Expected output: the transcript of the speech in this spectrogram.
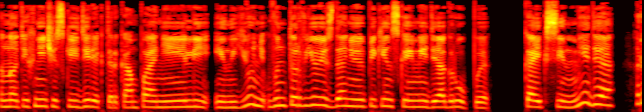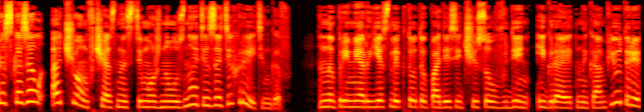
Но технический директор компании Ли Ин Юнь в интервью изданию пекинской медиагруппы Кайксин Медиа рассказал, о чем, в частности, можно узнать из этих рейтингов. Например, если кто-то по 10 часов в день играет на компьютере,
